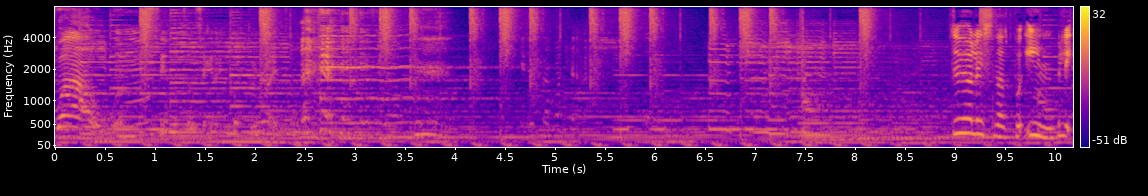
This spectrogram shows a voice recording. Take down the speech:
Wow! Synd att copyright. Är det cash? Du har lyssnat på Inblick,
